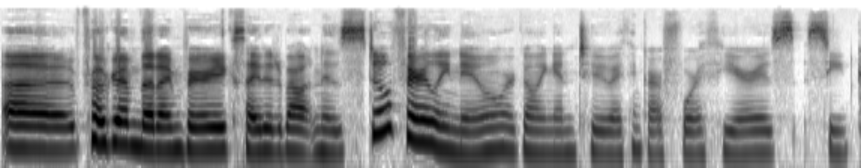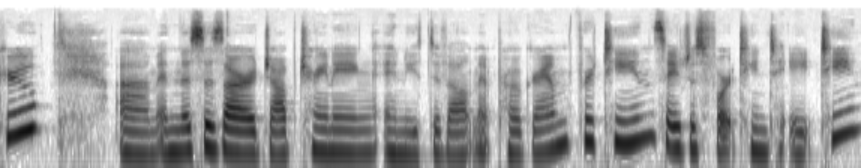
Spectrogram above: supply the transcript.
uh, program that i'm very excited about and is still fairly new we're going into i think our fourth year is seed crew. Um, and this is our job training and youth development program for teens ages 14 to 18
